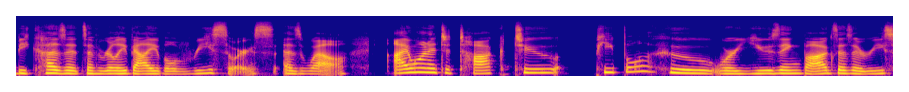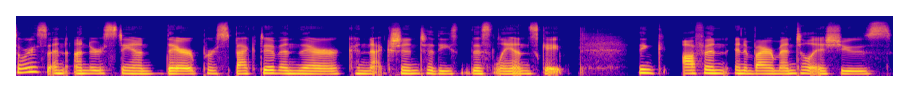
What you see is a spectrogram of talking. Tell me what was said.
because it's a really valuable resource as well. I wanted to talk to people who were using bogs as a resource and understand their perspective and their connection to these this landscape. I think often in environmental issues,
